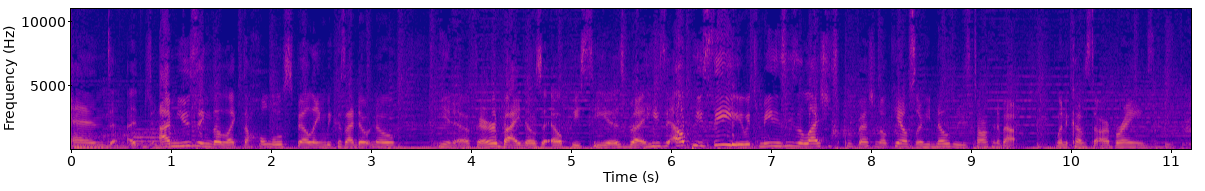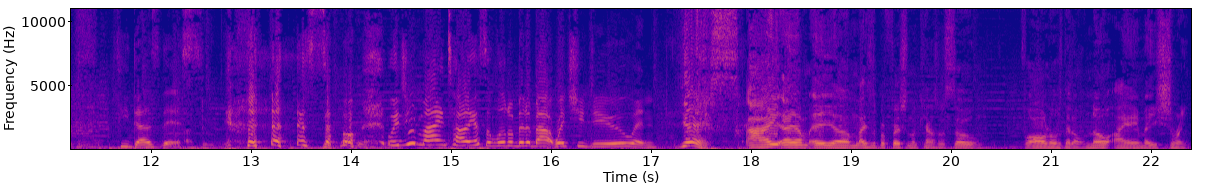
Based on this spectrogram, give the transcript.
and uh, I'm using the like the whole spelling because I don't know, you know, if everybody knows what LPC is, but he's LPC, which means he's a licensed professional counselor. He knows what he's talking about when it comes to our brains. He does this. so, would you mind telling us a little bit about what you do and? Yes, I am a um, licensed professional counselor. So, for all those that don't know, I am a shrink.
